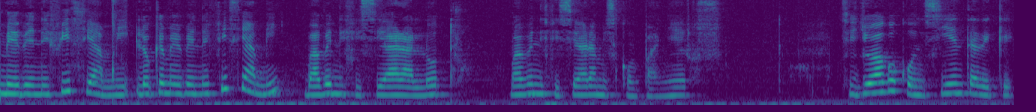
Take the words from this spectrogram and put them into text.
me beneficia a mí, lo que me beneficia a mí va a beneficiar al otro, va a beneficiar a mis compañeros. Si yo hago consciente de que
